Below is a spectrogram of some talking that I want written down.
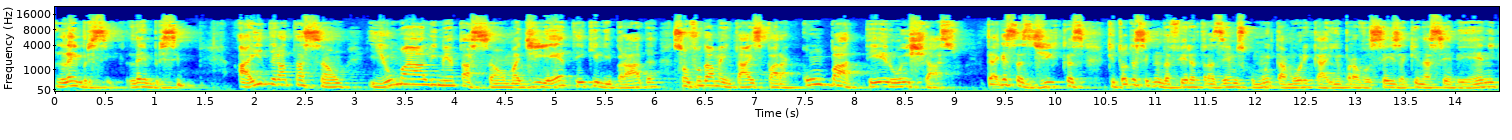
Lembre-se, lembre-se, a hidratação e uma alimentação, uma dieta equilibrada são fundamentais para combater o inchaço. Pega essas dicas que toda segunda-feira trazemos com muito amor e carinho para vocês aqui na CBN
